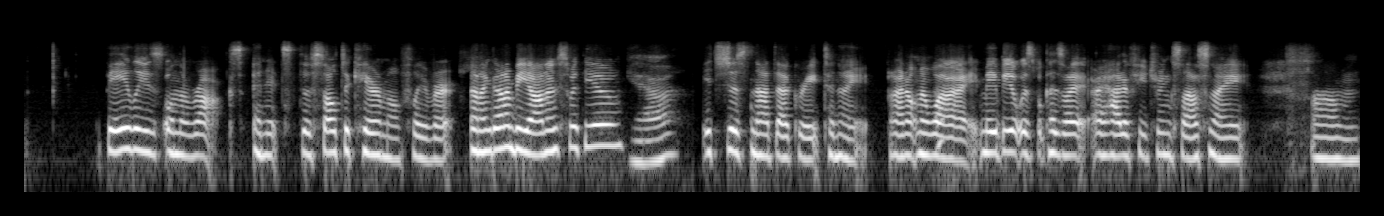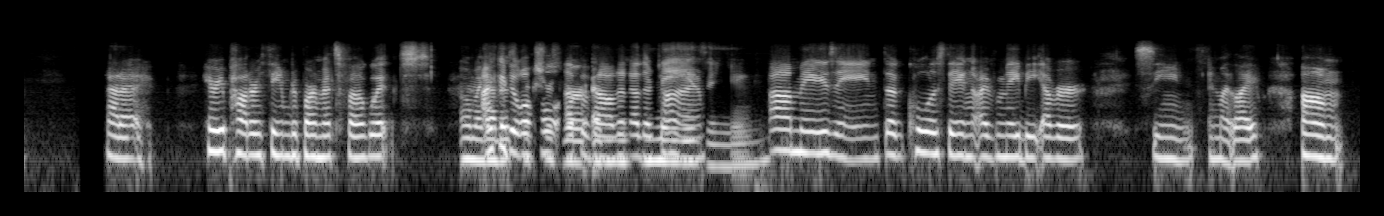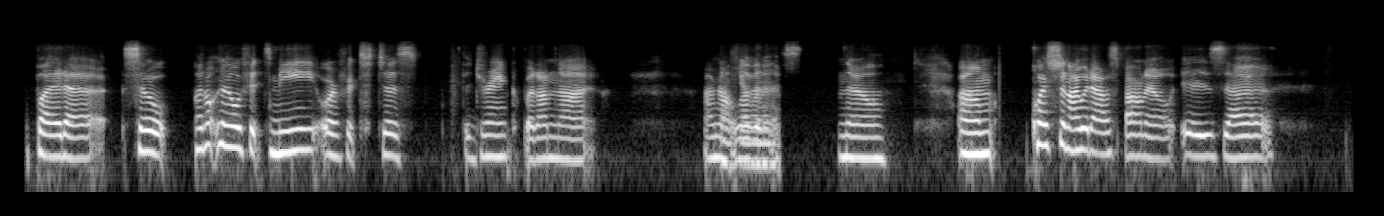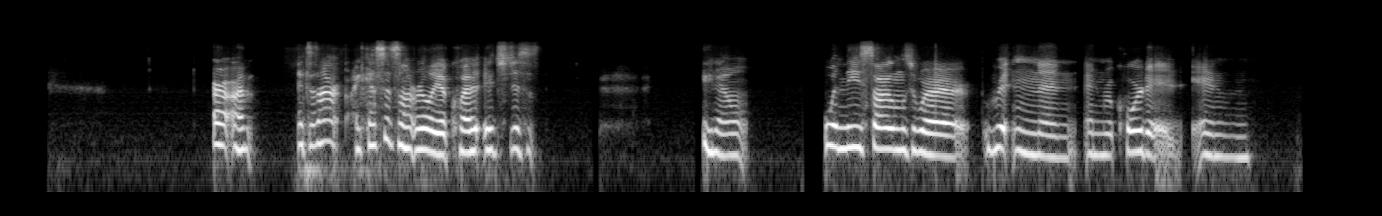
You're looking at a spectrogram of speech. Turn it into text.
Bailey's on the rocks, and it's the salted caramel flavor. And I'm gonna be honest with you. Yeah. It's just not that great tonight. I don't know why. Maybe it was because I I had a few drinks last night. Um, at a Harry Potter themed bar mitzvah, which Oh my god, I could do a whole up about another time. Amazing. The coolest thing I've maybe ever seen in my life. Um, but uh so I don't know if it's me or if it's just the drink, but I'm not I'm not I'm loving it. it. No. Um question I would ask Bono is uh or um, it's not. I guess it's not really a question. It's just, you know, when these songs were written and and recorded in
